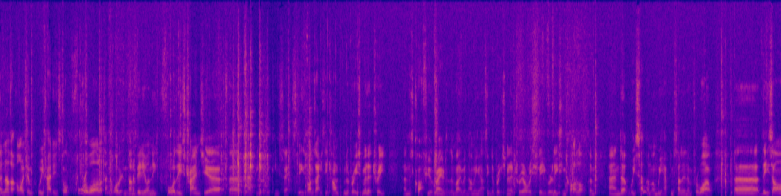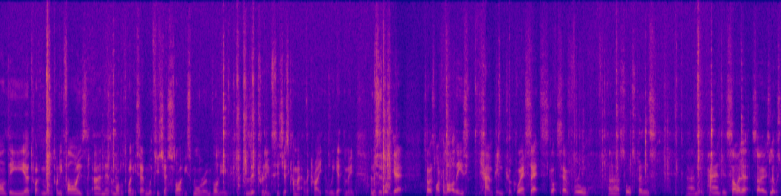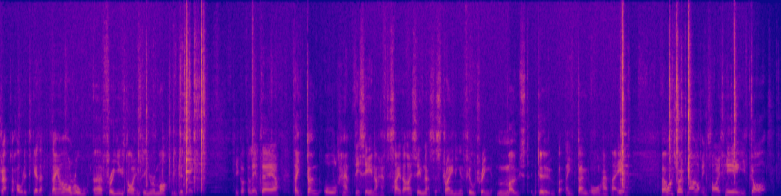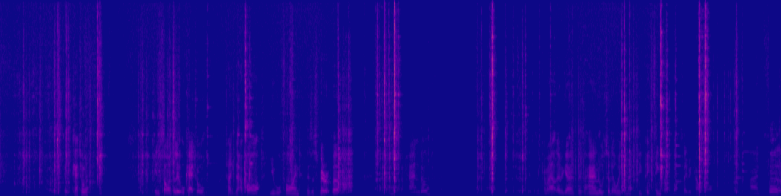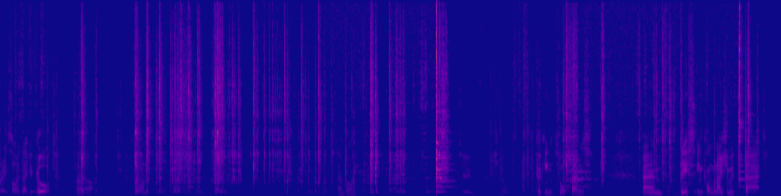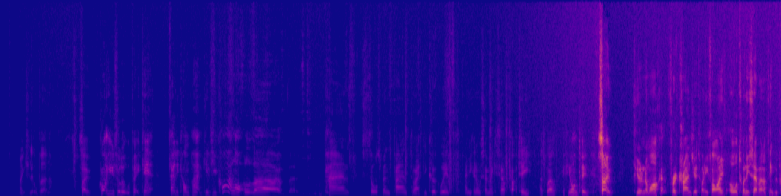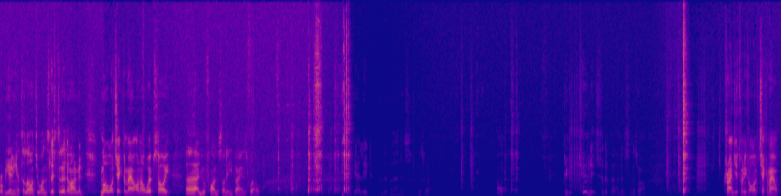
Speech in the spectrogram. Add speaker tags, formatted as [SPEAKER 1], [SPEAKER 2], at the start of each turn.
[SPEAKER 1] another item we've had in stock for a while. I don't know why we haven't done a video on these before. These Trangia uh, camping cooking sets. These ones actually come from the British military. And there's quite a few around at the moment. I mean, I think the British military are obviously releasing quite a lot of them. And uh, we sell them, and we have been selling them for a while. Uh, these are the uh, 20, Model 25s, and there's a Model 27, which is just slightly smaller in volume. Literally, this has just come out of the crate that we get them in. And this is what you get. So it's like a lot of these camping cookware sets. It's got several uh, saucepans and little pans inside it. So there's a little strap to hold it together. They are all uh, free used items in remarkably good nick. So you've got the lid there. They don't all have this in. I have to say that I assume that's the straining and filtering. Most do, but they don't all have that in. Uh, once you open that up inside here, you've got little kettle. Inside the little kettle, take that apart, you will find there's a spirit burner and there's a handle. If it doesn't come there we go. There's a handle so that we can actually pick things up once they become hot. And further inside that, you've got uh, one, stand by, two additional cooking saucepans, and this in combination with that makes your little burner. So quite a useful little kit, fairly compact, gives you quite a lot of uh, pans, saucepans, pans to actually cook with, and you can also make yourself a cup of tea as well if you want to. So, if you're in the market for a Trangia 25 or 27, I think we probably only have the larger ones listed at the moment, you might want to check them out on our website, uh, and you'll find us on eBay as well. You do get a lid for the burners as well. Oh, do you get two lids for the burners as well. Trangia 25, check them out.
